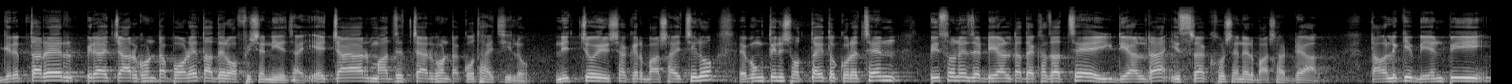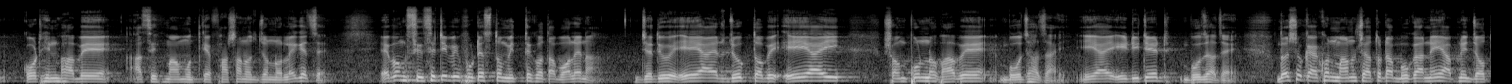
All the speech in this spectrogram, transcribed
গ্রেপ্তারের প্রায় চার ঘণ্টা পরে তাদের অফিসে নিয়ে যায়। এই চার, মাঝের চার ঘণ্টা কোথায় ছিল? নিশ্চয়ই ইরশাকের বাসায় ছিল এবং তিনি সত্যায়িত করেছেন, পিছনে যে ডিয়ালটা দেখা যাচ্ছে, এই ডিয়ালটা ইশরাক হোসেনের বাসার দেয়াল। তাহলে কি বিএনপি কঠিনভাবে আসিফ মাহমুদকে ফাঁসানোর জন্য লেগেছে? এবং সিসিটিভি ফুটেজ তো মিথ্যে কথা বলে না। যদিও এআইয়ের যুগ, তবে এআই সম্পূর্ণভাবে বোঝা যায় এআই এডিটেড বোঝা যায়। দর্শক, এখন মানুষ এতটা বোকা নেই, আপনি যত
